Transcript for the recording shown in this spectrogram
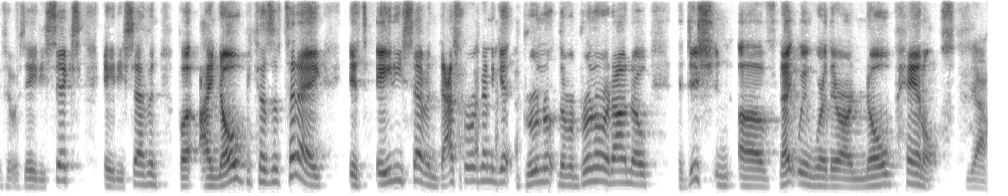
if it was 86, 87, but I know because of today, it's 87. That's where we're going to get Bruno, the Bruno Redondo edition of Nightwing, where there are no panels. Yeah,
